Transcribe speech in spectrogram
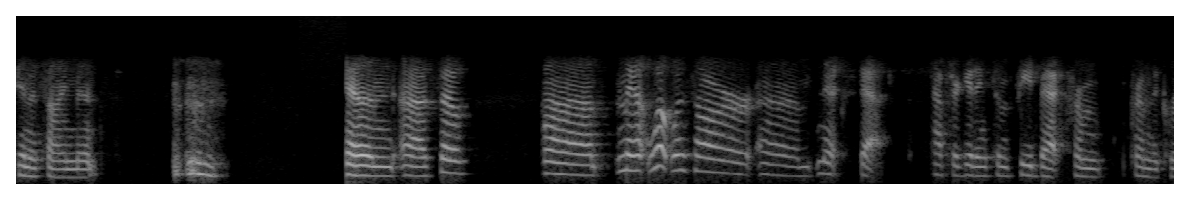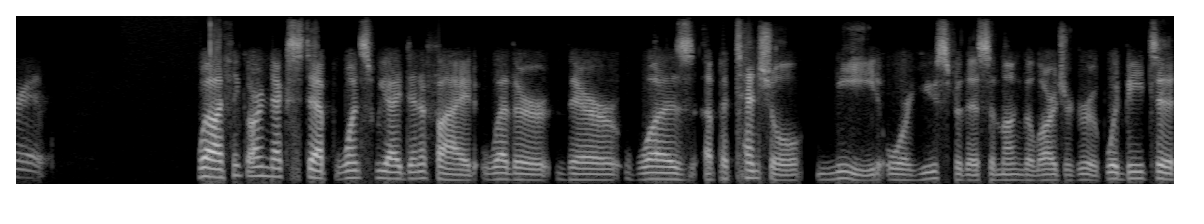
in assignments. and uh, so, uh, Matt, what was our um, next steps after getting some feedback from from the group? Well, I think our next step, once we identified whether there was a potential need or use for this among the larger group, would be to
